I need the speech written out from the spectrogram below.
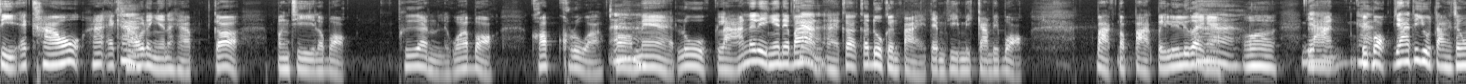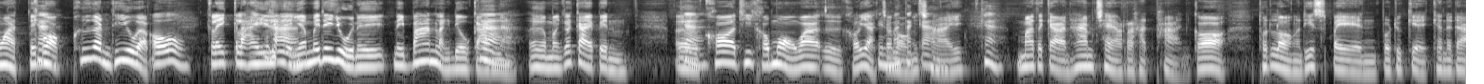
4 Account 5 Account ค่ะอะไรเงี้ยนะครับ ก็บางทีเราบอกเพื่อนหรือว่าบอกครอบครัวพ่ออ่าแม่ลูกหลานอะไรอย่างเงี้ยในบ้านค่ะอะก็ก็ดูกันไปแต่บางทีมีการไปบอกปากต่อปากไปเรื่อยๆไงอ่าเออหลานญาติค่ะไปบอกญาติที่อยู่ต่างจังหวัด ไปค่ะบอกเพื่อนที่อยู่แบบโอ้ไกลๆอะไรค่ะอย่างเงี้ยไม่ได้อยู่ในในบ้านหลังเดียวกันค่ะนะเออมันก็กลายเป็นเออค่ะ ข้อที่เขามองว่าเออเขาอยากเป็นจะลองมาตรการใช้ค่ะมาตรการห้ามแชร์รหัสผ่านก็ทดลองกันที่สเปน โปรตุเกสแคนาดา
